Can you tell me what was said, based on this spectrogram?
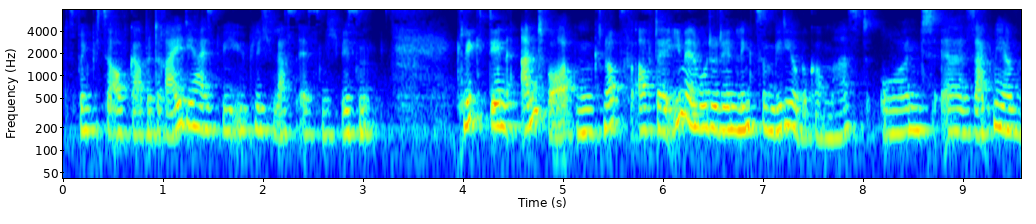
Das bringt mich zur Aufgabe 3, die heißt wie üblich, lass es mich wissen klick den Antworten-Knopf auf der E-Mail, wo du den Link zum Video bekommen hast und äh, sag mir,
